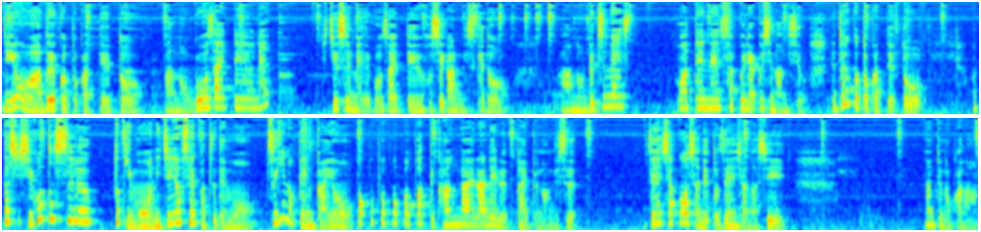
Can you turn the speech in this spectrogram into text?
で要はどういうことかっていうとあの合剤っていうね市中水明で合剤っていう星があるんですけどあの別名は天然策略師なんですよ。でどういうことかっていうと私仕事する時も日常生活でも次の展開をパッパッパッパッパッパって考えられるタイプなんです。前者後者で言うと前者だし何ていうのかな。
